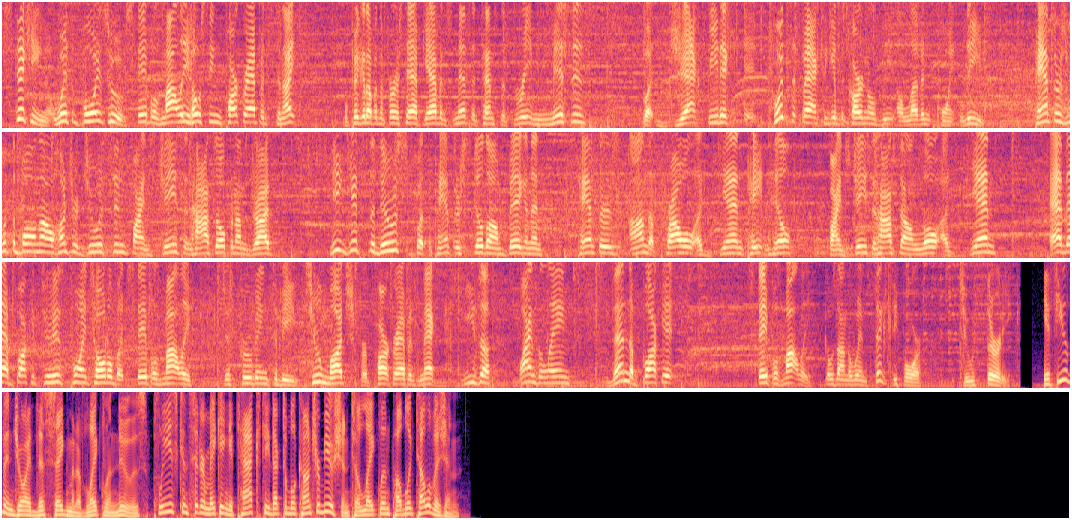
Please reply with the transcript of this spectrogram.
Sticking with boys hoops, Staples Motley hosting Park Rapids tonight. We'll pick it up in the first half. Gavin Smith attempts the three, misses, but Jack Feedick eh, puts it back to give the Cardinals the 11 point lead. Panthers with the ball now. Hunter Jewison finds Jason Haas open on the drive. He gets the deuce, but the Panthers still down big. And then Panthers on the prowl again. Peyton Hill finds Jason Haas down low again. Add that bucket to his point total, but Staples Motley just proving to be too much for Park Rapids. Max Giza finds a lane, then the bucket. Staples Motley goes on to win 64 to 30. If you've enjoyed this segment of Lakeland News, please consider making a tax-deductible contribution to Lakeland Public Television.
